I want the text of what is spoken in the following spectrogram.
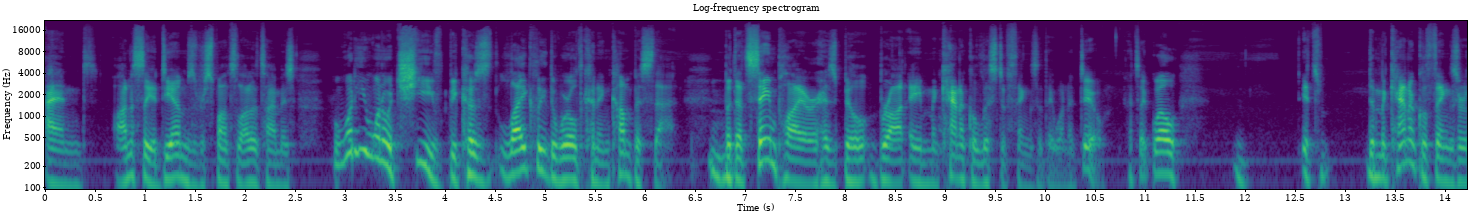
and honestly a dm's response a lot of the time is well, what do you want to achieve? Because likely the world can encompass that. Mhm. but that same player has built brought a mechanical list of things that they want to do. It's like well it's the mechanical things are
